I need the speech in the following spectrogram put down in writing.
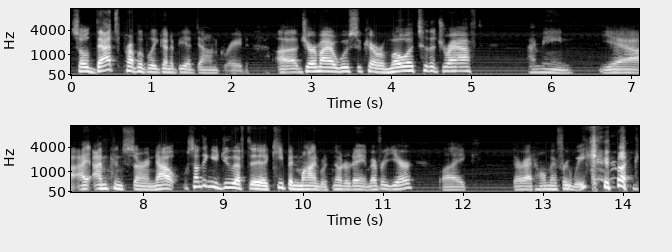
So that's probably going to be a downgrade. Uh, Jeremiah Wusu to the draft. I mean, yeah, I, I'm concerned. Now, something you do have to keep in mind with Notre Dame every year, like they're at home every week. like,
